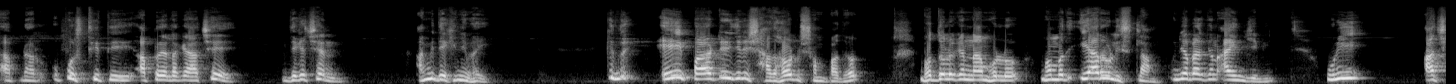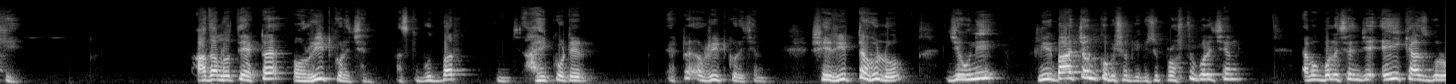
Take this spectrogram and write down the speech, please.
আপনার উপস্থিতি আপনার এলাকায় আছে? দেখেছেন? আমি দেখিনি ভাই। কিন্তু এই পার্টির যিনি সাধারণ সম্পাদক, ভদ্রলোকের নাম হলো মোহাম্মদ ইয়ারুল ইসলাম, উনি আবার একজন আইনজীবী। উনি আজকে আদালতে একটা রিট করেছেন। আজকে বুধবার হাইকোর্টের একটা রিট করেছেন। সেই রিটটা হলো যে উনি নির্বাচন কমিশনকে কিছু প্রশ্ন করেছেন এবং বলেছেন যে এই কাজগুলো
